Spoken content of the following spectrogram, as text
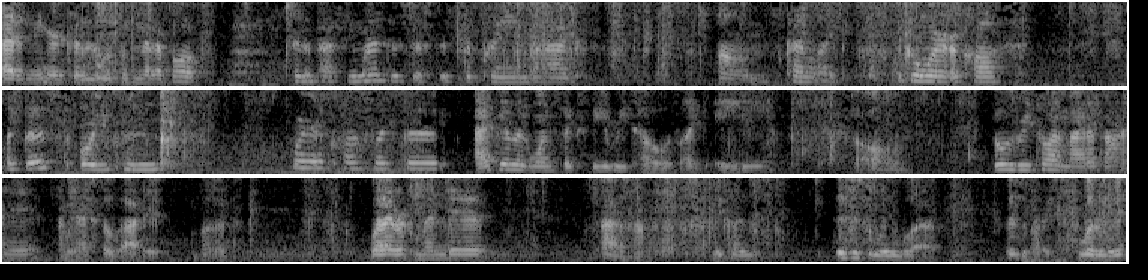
adding it in here because it was something that I bought in the past few months. It's just this Supreme bag. Um, it's kind of like, you can wear it across like this, or you can wear it across like this. I paid like 160 retail was like 80 so if it was retail I might have gotten it. I mean I still got it but would I recommend it? I don't know because it's just a label that is the price literally.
